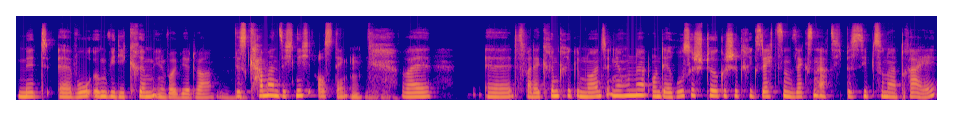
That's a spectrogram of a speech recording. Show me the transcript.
mit, äh, wo irgendwie die Krim involviert war. Mhm. Das kann man sich nicht ausdenken, mhm. weil äh, das war der Krimkrieg im 19. Jahrhundert und der russisch-türkische Krieg 1686 bis 1703.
